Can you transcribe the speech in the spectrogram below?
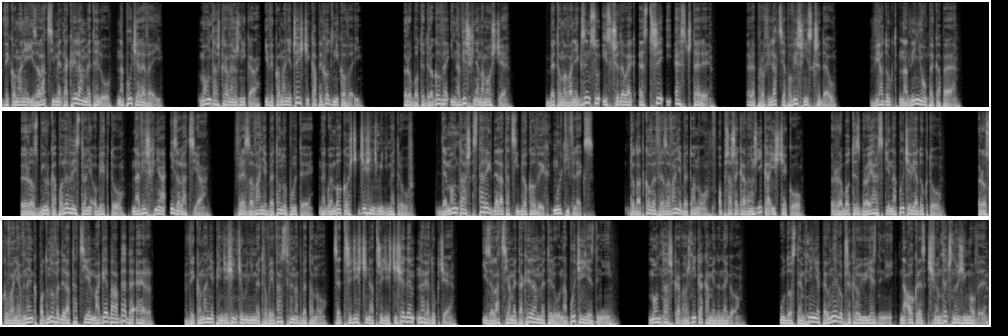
Wykonanie izolacji metakrylan metylu na płycie lewej. Montaż krawężnika i wykonanie części kapy chodnikowej. Roboty drogowe i nawierzchnia na moście. Betonowanie gzymsu i skrzydełek S3 i S4. Reprofilacja powierzchni skrzydeł. Wiadukt nad linią PKP. Rozbiórka po lewej stronie obiektu. Nawierzchnia izolacja. Frezowanie betonu płyty na głębokość 10 mm. Demontaż starych delatacji blokowych Multiflex. Dodatkowe frezowanie betonu w obszarze krawężnika i ścieku. Roboty zbrojarskie na płycie wiaduktu. Rozkuwanie wnęk pod nowe dylatacje Mageba BBR. Wykonanie 50 mm warstwy nadbetonu C30 na 37 na wiadukcie. Izolacja metakrylan metylu na płycie jezdni. Montaż krawężnika kamiennego. Udostępnienie pełnego przekroju jezdni na okres świąteczno-zimowy.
